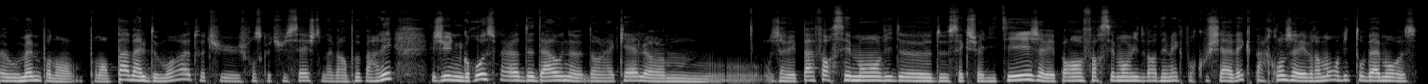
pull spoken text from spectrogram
euh, ou même pendant, pendant pas mal de mois, toi, tu, je pense que tu sais, je t'en avais un peu parlé, j'ai eu une grosse période de down dans laquelle euh, j'avais pas forcément envie de, sexualité, j'avais pas forcément envie de voir des mecs pour coucher avec, par contre, j'avais vraiment envie de tomber amoureuse.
